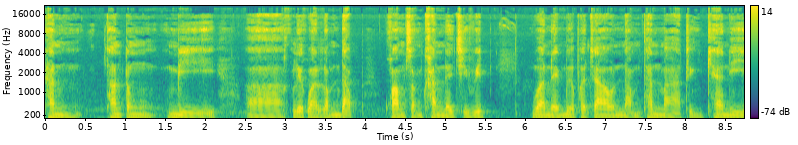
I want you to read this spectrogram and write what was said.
ท่านท่านต้องมีเรียกว่าลำดับความสำคัญในชีวิต ว่าในเมื่อพระเจ้านำท่านมาถึงแค่นี้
